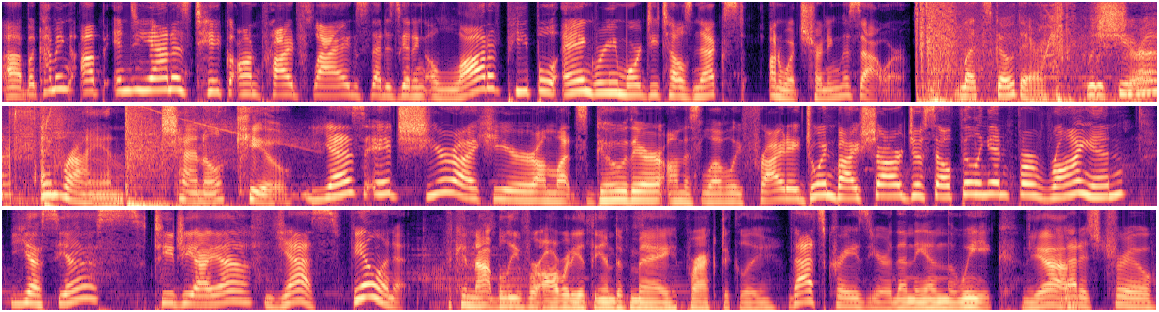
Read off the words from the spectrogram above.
Uh, but coming up, Indiana's take on Pride flags that is getting a lot of people angry. More details next on What's Trending This Hour. Let's go there with Shira and Ryan. Channel Q. Yes, it's Shira here on Let's Go There on this lovely Friday, joined by Shar Jossell filling in for Ryan. Yes, yes. TGIF. Yes, feeling it. I cannot believe we're already at the end of May, practically. That's crazier than the end of the week. Yeah. That is true.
